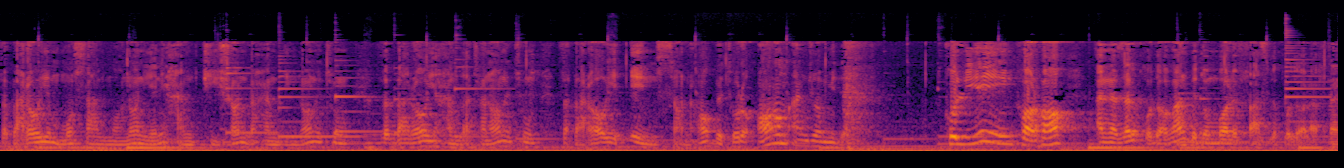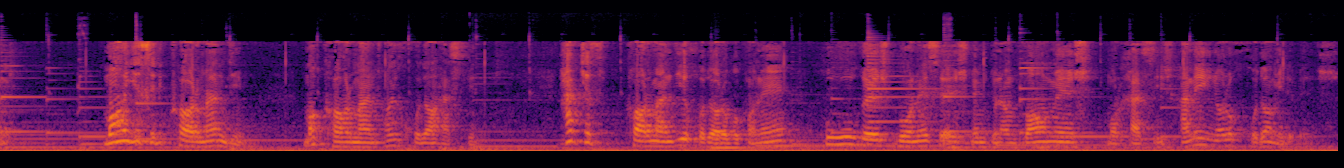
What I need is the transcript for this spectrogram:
و برای مسلمانان یعنی همکیشان و همدینانتون و برای هموطنانتون و برای انسانها به طور عام انجام میده. کلیه این کارها از نظر خداوند به دنبال فضل خدا رفتنه. ما یه سری کارمندیم. ما کارمندهای خدا هستیم. هر کس کارمندی خدا رو بکنه حقوقش بونسش نمی‌دونم وامش مرخصیش همه اینا رو خدا میده بهش.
